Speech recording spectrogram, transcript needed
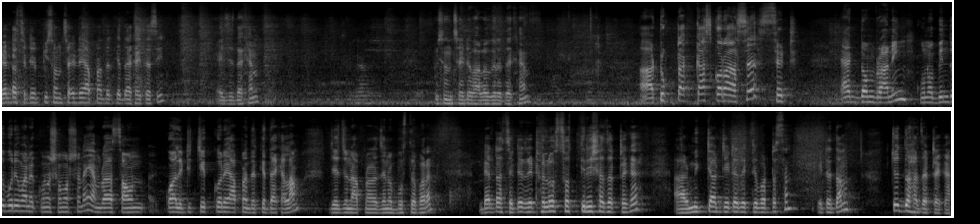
ডেল্টা সেটের পিছন সাইডে আপনাদেরকে দেখাইতেছি। এই যে দেখেন। পিছন সাইডে ভালো করে দেখেন। টুকটাক কাজ করা আছে সেট একদম রানিং কোনো বিন্দু পরিমাণে কোনো সমস্যা নাই। আমরা সাউন্ড কোয়ালিটি চেক করে আপনাদেরকে দেখালাম, যে জন্য আপনারা যেন বুঝতে পারেন। ডেল্টা সেটের রেট হলো ছত্রিশ হাজার টাকা, আর মিক্সচার যেটা দেখতে পারতেছেন, এটার দাম চোদ্দ হাজার টাকা।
